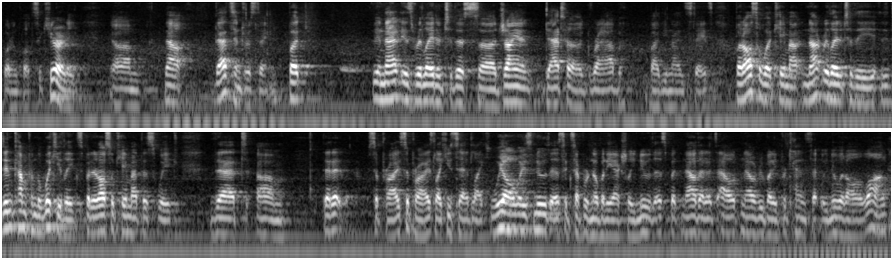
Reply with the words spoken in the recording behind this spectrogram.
quote unquote security. Um, now, that's interesting, but and that is related to this uh, giant data grab by the United States, but also what came out, not related to the, it didn't come from the WikiLeaks, but it also came out this week that um, that it, surprise, surprise, like you said, like we always knew this, except for nobody actually knew this, but now that it's out, now everybody pretends that we knew it all along.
